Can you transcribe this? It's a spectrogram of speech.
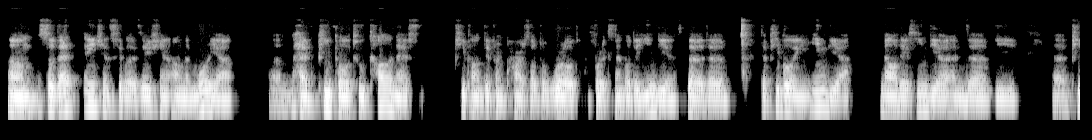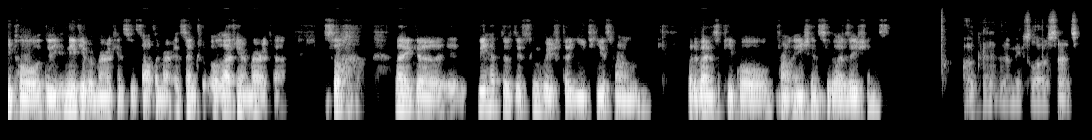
Um, so that ancient civilization on Lemuria um, had people to colonize people on different parts of the world. For example, the Indians, the the, the people in India nowadays, India and the, the uh, people, the Native Americans in South America, Central uh, Latin America. So, like, uh, it- we have to distinguish the ETs from advanced people from ancient civilizations. Okay, that makes a lot of sense.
